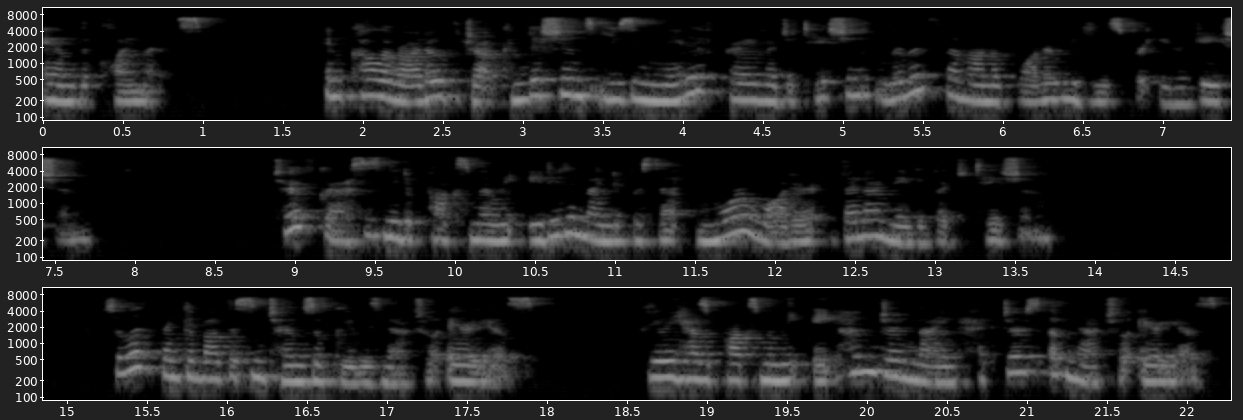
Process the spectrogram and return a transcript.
and the climates. In Colorado, the drought conditions using native prairie vegetation limits the amount of water we'd use for irrigation. Turf grasses need approximately 80 to 90% more water than our native vegetation. So let's think about this in terms of Greeley's natural areas. Greeley has approximately 809 hectares of natural areas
